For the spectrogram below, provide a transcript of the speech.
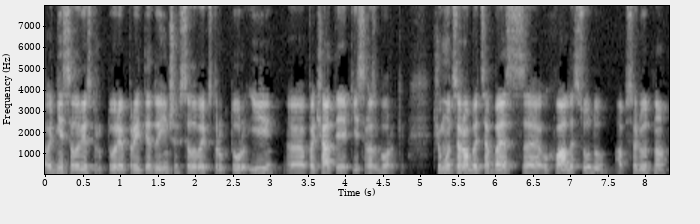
одні силові структури прийти до інших силових структур і почати якісь розборки. Чому це робиться без е, ухвали суду? Абсолютно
